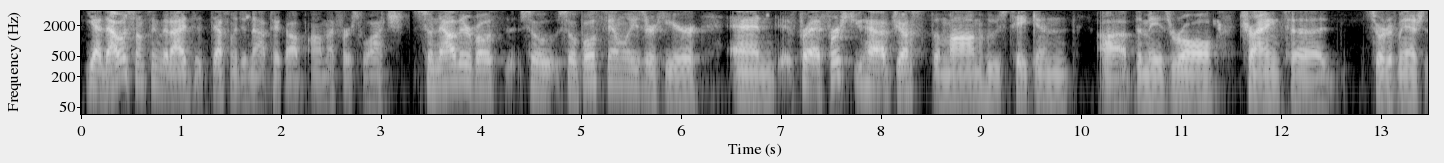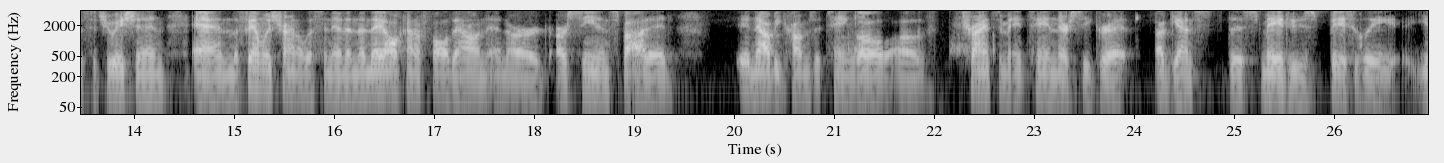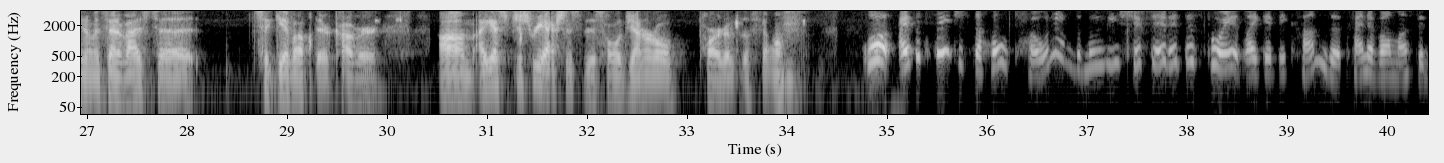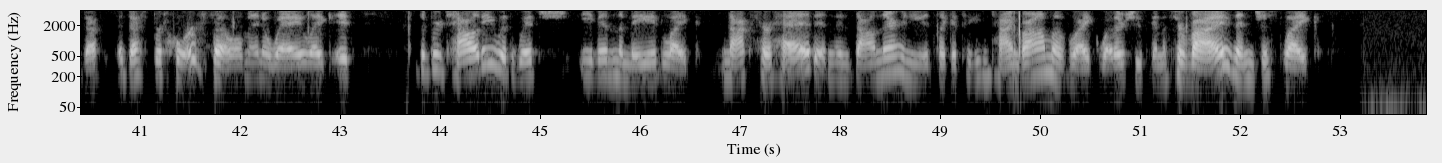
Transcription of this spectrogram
Yeah, that was something that I definitely did not pick up on my first watch. So now they're both so so both families are here, and for at first you have just the mom who's taken uh, the maid's role, trying to sort of manage the situation, and the family's trying to listen in, and then they all kind of fall down and are are seen and spotted. It now becomes a tango of trying to maintain their secret against this maid who's basically you know incentivized to to give up their cover. Um, I guess just reactions to this whole general part of the film. Well, I would say just the whole tone of the movie shifted at this point. Like it becomes a kind of almost a, des- a desperate horror film in a way. Like it, the brutality with which even the maid like knocks her head and is down there and you, it's like a ticking time bomb of like whether she's going to survive and just like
